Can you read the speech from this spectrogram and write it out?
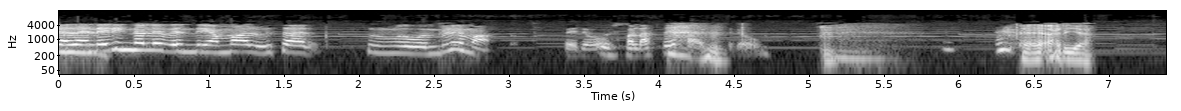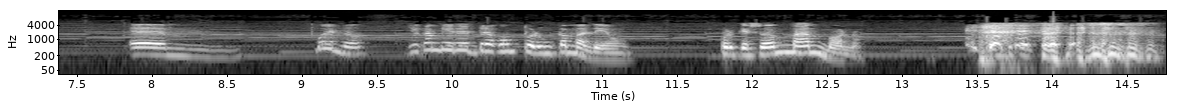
a Daenerys no le vendría mal usar su nuevo emblema, pero Pues para las cejas, pero... eh, Aria. Em, bueno, yo cambiaré el dragón por un camaleón. Porque son más monos.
